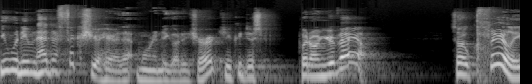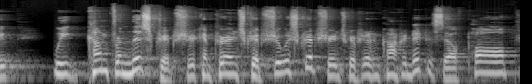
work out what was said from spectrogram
You wouldn't even have to fix your hair that morning to go to church. You could just put on your veil. So clearly, we come from this scripture, comparing scripture with scripture, and scripture doesn't contradict itself. Paul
